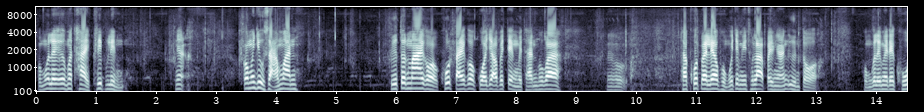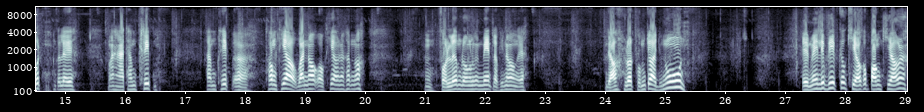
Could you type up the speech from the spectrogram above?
ผมก็เลยเออมาถ่ายคลิปเล่น เนี่ยก็มาอยู่สามวัน คือต้นไม้ก็คุดไปก็กลัวจะเอาไปแต่งไม่ทัน เพราะว่าถ้าคุดไปแล้วผมก็จะมีธุระไปงานอื่นต่อ ผมก็เลยไม่ได้คุดก็เลยมาหาทำคลิปทำคลิปเอ่อท่องเที่ยววันนอกออกเที่ยวนะครับเนาะฝนเริ่มลงเม็ดแล้วพี่น้องเลยเดี๋ยวรถผมจอดอยู่นู่นเห็นไหมรีบๆเขียวๆกระป๋องเขียวนะ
